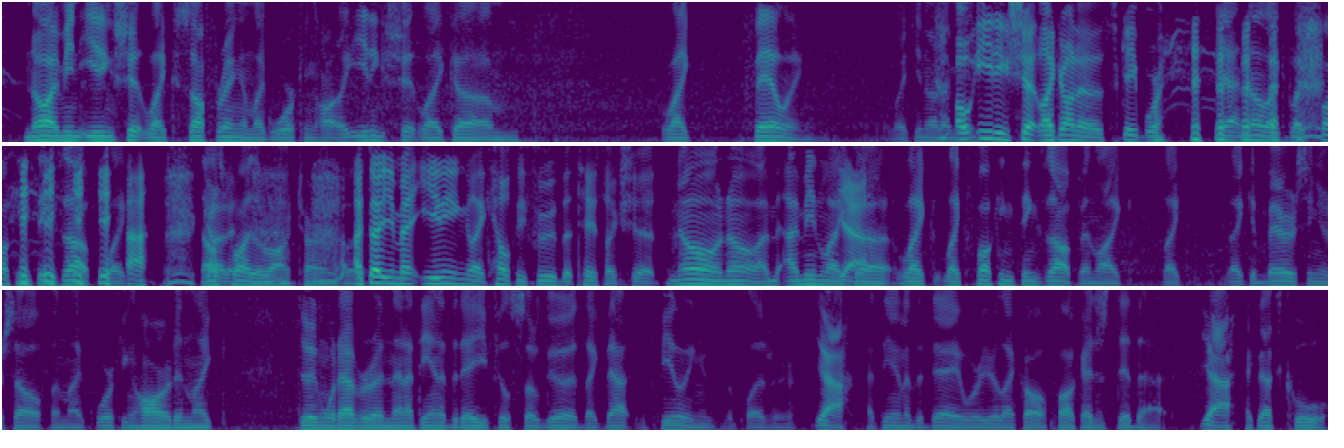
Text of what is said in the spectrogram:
no, I mean eating shit like suffering and like working hard, like eating shit like um, like failing, like you know what I mean? oh, eating shit like on a skateboard. yeah, no, like like fucking things up. Like Yeah, that was it. probably the wrong term. But I thought you meant eating like healthy food that tastes like shit. No, no. I mean like Yeah. uh, like like fucking things up and like like like embarrassing yourself and like working hard and like doing whatever, and then at the end of the day, you feel so good. Like that feeling is the pleasure. Yeah. At the end of the day, where you're like, oh fuck, I just did that. Yeah. Like that's cool.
